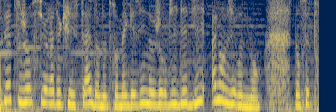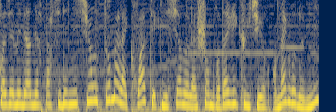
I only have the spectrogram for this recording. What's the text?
Vous êtes toujours sur Radio Cristal dans notre magazine aujourd'hui dédié à l'environnement. Dans cette troisième et dernière partie d'émission, Thomas Lacroix, technicien de la Chambre d'agriculture en agronomie,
